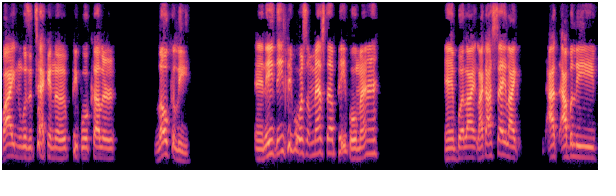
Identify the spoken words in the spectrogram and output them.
Biden was attacking the people of color locally. And these, these people were some messed up people, man. And but like like I say, like I I believe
